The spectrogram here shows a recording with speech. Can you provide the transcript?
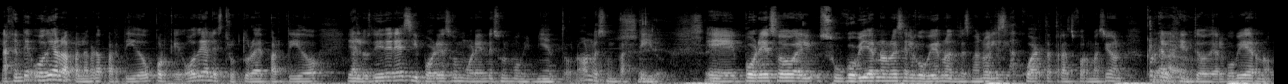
la gente odia la palabra partido porque odia la estructura de partido y a los líderes y por eso Morena es un movimiento, ¿no? No es un partido. Eh, por eso el, su gobierno no es el gobierno de Andrés Manuel, es la cuarta transformación, porque la gente odia al gobierno.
